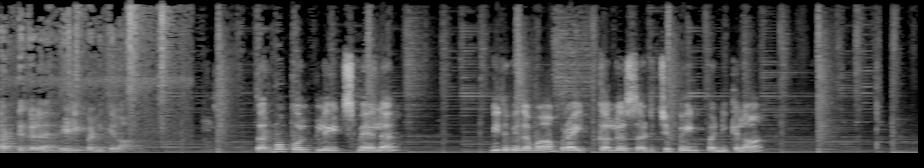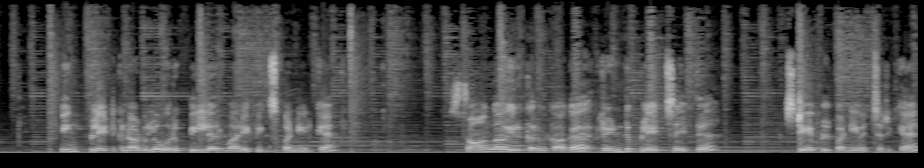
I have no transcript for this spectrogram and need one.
தட்டுக்களை ரெடி பண்ணிக்கலாம். தர்மோகோல் பிளேட்ஸ் மேல விதவிதமா பிரைட் கலர்ஸ் அடிச்சு பெயிண்ட் பண்ணிக்கலாம். பிங்க் பிளேட்டுக்கு நடுவில் ஒரு பில்லர் மாதிரி ஃபிக்ஸ் பண்ணியிருக்கேன். ஸ்ட்ராங்காக இருக்கிறதுக்காக ரெண்டு பிளேட் சேர்த்து ஸ்டேபிள் பண்ணி வச்சுருக்கேன்.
